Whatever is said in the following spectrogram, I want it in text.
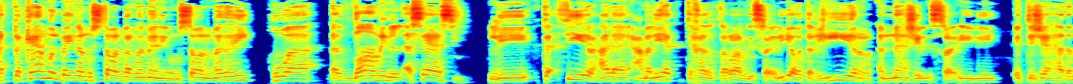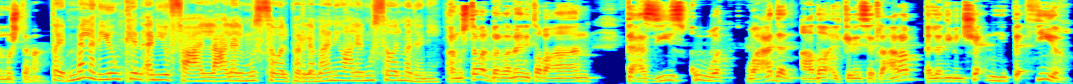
التكامل بين المستوى البرلماني والمستوى المدني هو الضامن الأساسي لتأثير على عمليات اتخاذ القرار الإسرائيلية وتغيير النهج الإسرائيلي اتجاه هذا المجتمع. طيب ما الذي يمكن أن يفعل على المستوى البرلماني وعلى المستوى المدني؟ على المستوى البرلماني طبعا تعزيز قوة وعدد أعضاء الكنيسة العرب الذي من شأنه التأثير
